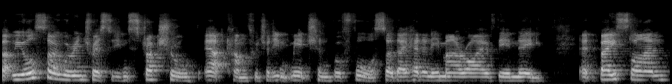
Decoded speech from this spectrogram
but we also were interested in structural outcomes, which I didn't mention before. So they had an MRI of their knee at baseline.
